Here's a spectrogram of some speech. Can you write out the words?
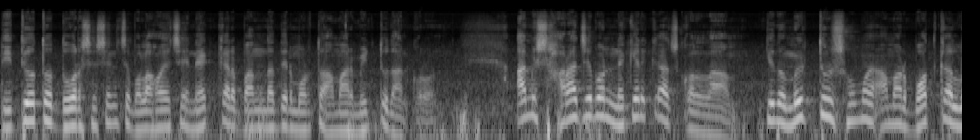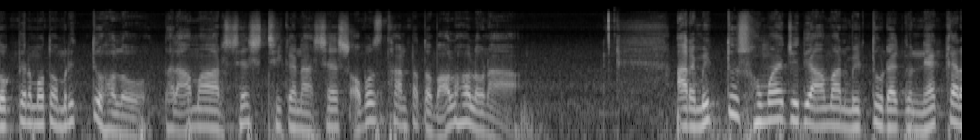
দ্বিতীয়ত দোয়ার শেষে নিচে বলা হয়েছে, নেককার বান্দাদের মতো আমার মৃত্যু দান করুন। আমি সারা জীবন নেকের কাজ করলাম, কিন্তু মৃত্যুর সময় আমার বৎকার লোকদের মতো মৃত্যু হলো। তাহলে আমার শেষ ঠিকানা, শেষ অবস্থানটা তো ভালো হলো না। আর মৃত্যুর সময় যদি আমার মৃত্যুটা একজন ন্যাক্কার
